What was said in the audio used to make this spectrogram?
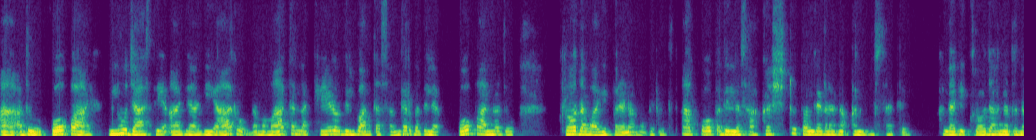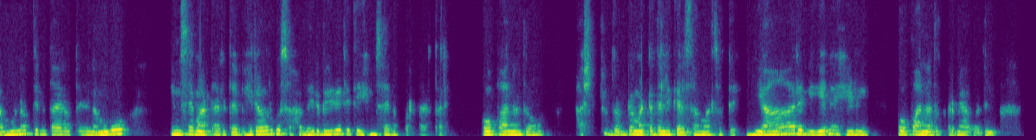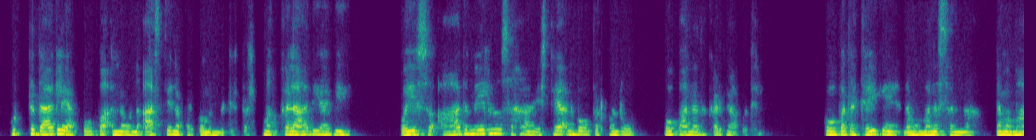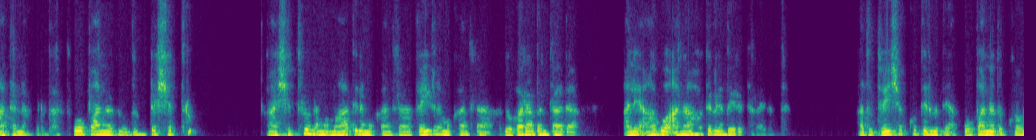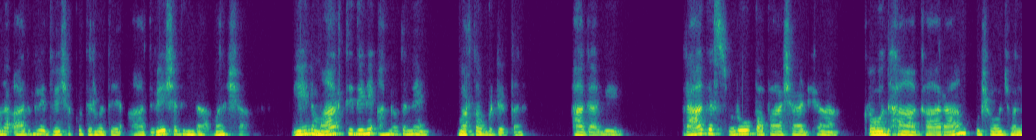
ಅದು ಕೋಪ ಇನ್ನೂ ಜಾಸ್ತಿ ಆಗಿ ಆಗಿ ಯಾರು ನಮ್ಮ ಮಾತನ್ನ ಕೇಳೋದಿಲ್ವೋ ಅಂತ ಸಂದರ್ಭದಲ್ಲಿ ಕೋಪ ಅನ್ನೋದು ಕ್ರೋಧವಾಗಿ ಪರಿಣಾಮ ಬೀರುವುದು. ಆ ಕೋಪದಿಂದ ಸಾಕಷ್ಟು ತೊಂದರೆಗಳನ್ನ ಅನುಭವಿಸ್ತಾ ಇರ್ತೀವಿ. ಹಾಗಾಗಿ ಕ್ರೋಧ ಅನ್ನೋದು ನಮ್ಮನ್ನು ತಿಂತಾ ಇರುತ್ತೆ, ನಮಗೂ ಹಿಂಸೆ ಮಾಡ್ತಾ ಇರುತ್ತೆ, ಬೇರೆಯವ್ರಿಗೂ ಸಹ ಬೇರೆ ಬೇರೆ ರೀತಿ ಹಿಂಸೆಯನ್ನು ಕೊಡ್ತಾ ಇರ್ತಾರೆ. ಕೋಪ ಅನ್ನೋದು ಅಷ್ಟು ದೊಡ್ಡ ಮಟ್ಟದಲ್ಲಿ ಕೆಲಸ ಮಾಡಿಸುತ್ತೆ. ಯಾರಿಗೆ ಏನೇ ಹೇಳಿ ಕೋಪ ಅನ್ನೋದು ಕಡಿಮೆ ಆಗೋದಿಲ್ಲ. ಹುಟ್ಟದಾಗ್ಲೇ ಆ ಕೋಪ ಅನ್ನೋ ಒಂದು ಆಸ್ತಿಯನ್ನ ಪಡ್ಕೊಂಡ್ ಬಂದ್ಬಿಟ್ಟಿರ್ತಾರೆ ಮಕ್ಕಳ ಆದಿಯಾಗಿ, ವಯಸ್ಸು ಆದ ಮೇಲೂ ಸಹ ಎಷ್ಟೇ ಅನುಭವ ಪಡ್ಕೊಂಡ್ರು ಕೋಪ ಅನ್ನೋದು ಕಡಿಮೆ ಆಗೋದಿಲ್ಲ. ಕೋಪದ ಕೈಗೆ ನಮ್ಮ ಮನಸ್ಸನ್ನ, ನಮ್ಮ ಮಾತನ್ನ ಕೊಡಬಾರ್ದು. ಕೋಪ ಅನ್ನೋದು ದೊಡ್ಡ ಶತ್ರು. ಆ ಶತ್ರು ನಮ್ಮ ಮಾತಿನ ಮುಖಾಂತರ, ಕೈಗಳ ಮುಖಾಂತರ ಅದು ಹೊರ ಬಂದಾಗ ಅಲ್ಲಿ ಆಗುವ ಅನಾಹುತಗಳೇ ಬೇರೆ ತರ ಇರುತ್ತೆ. ಅದು ದ್ವೇಷಕ್ಕೂ ತಿರುಗುತ್ತೆ. ಆ ಕೋಪ ಅನ್ನೋದು ಕ್ರೋಧ ಆದ್ಮೇಲೆ ದ್ವೇಷಕ್ಕೂ ತಿರುಗುತ್ತೆ. ಆ ದ್ವೇಷದಿಂದ ಮನುಷ್ಯ ಏನ್ ಮಾಡ್ತಿದ್ದೀನಿ ಅನ್ನೋದನ್ನೇ ಮರ್ತೋಗ್ಬಿಟ್ಟಿರ್ತಾನೆ. ಹಾಗಾಗಿ ರಾಗ ಸ್ವರೂಪ ಪಾಷಾಢ್ಯ ಕ್ರೋಧಾಕಾರ ಕುಶೋಜ್ವಲ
